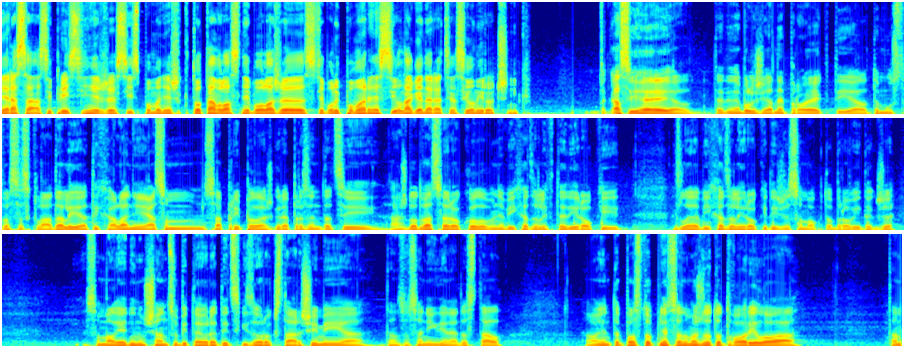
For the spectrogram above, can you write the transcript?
Neraz sa asi pristihne, že si spomenieš, kto tam vlastne bol a že ste boli pomerne silná generácia, silný ročník. Tak asi hej, ale tedy neboli žiadne projekty, ale tie mústva sa skladali a tí chalani, ja som sa pripojil až k reprezentácii až do 20 rokov, lebo mne vychádzali vtedy roky, zle vychádzali roky, takže som oktobrový, takže som mal jedinú šancu byť teoreticky zo rok staršími a tam som sa nikdy nedostal. A oni tam postupne sa možno to tvorilo a tam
